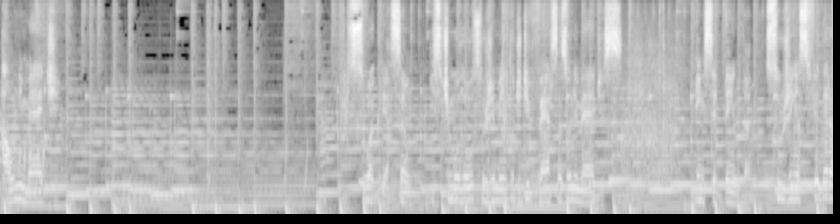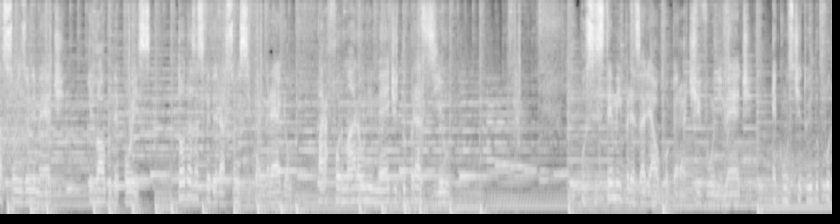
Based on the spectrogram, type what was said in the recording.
a Unimed. Sua criação estimulou o surgimento de diversas Unimedes. Em 70, surgem as federações Unimed, e logo depois, todas as federações se congregam para formar a Unimed do Brasil. O sistema empresarial cooperativo Unimed é constituído por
